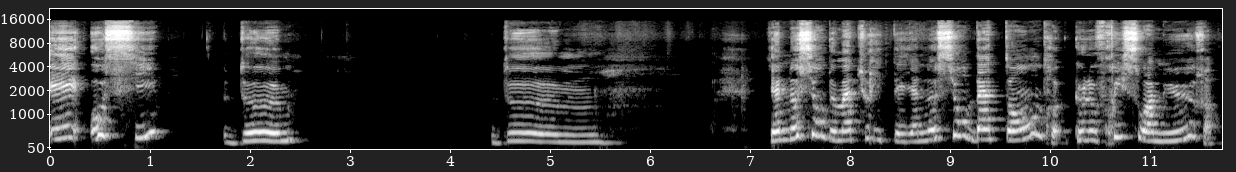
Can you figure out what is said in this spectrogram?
et aussi de. Il y a une notion de maturité, il y a une notion d'attendre que le fruit soit mûr.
